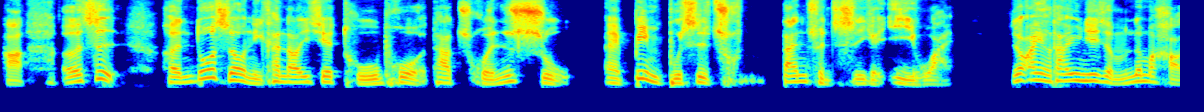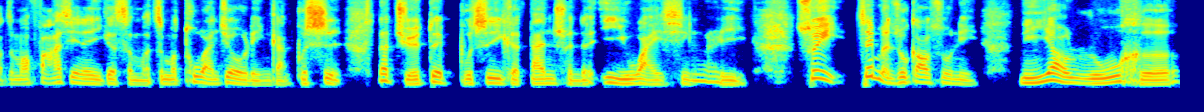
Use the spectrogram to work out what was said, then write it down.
啊，而是很多时候你看到一些突破，它纯属。哎，并不是纯单纯只是一个意外，说哎呦，他运气怎么那么好？怎么发现了一个什么？怎么突然就有灵感？不是，那绝对不是一个单纯的意外性而已。所以这本书告诉你，你要如何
